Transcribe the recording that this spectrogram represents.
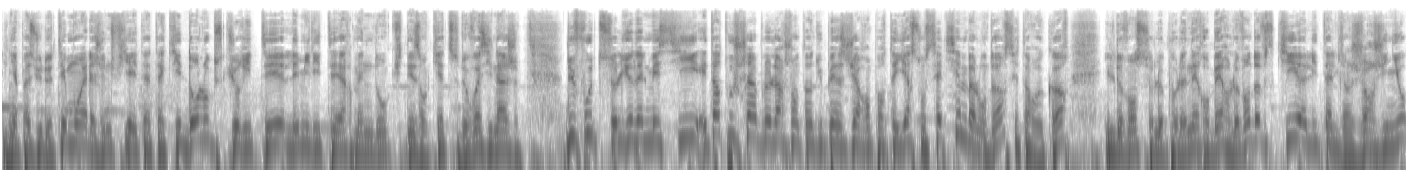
Il n'y a pas eu de témoin et la jeune fille a été attaquée dans l'obscurité. Les militaires mènent donc des enquêtes de voisinage. Du foot, ce Lionel Messi est intouchable. L'Argentin du PSG a remporté hier son septième ballon d'or. C'est un record. Il devance le Polonais Robert Lewandowski Lewandowski, l'Italien Jorginho.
